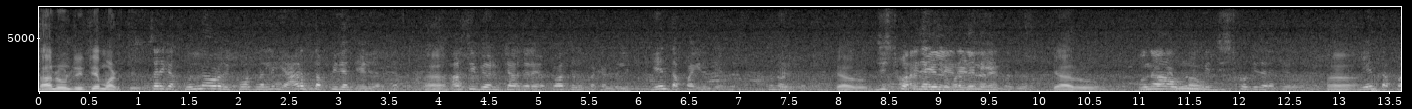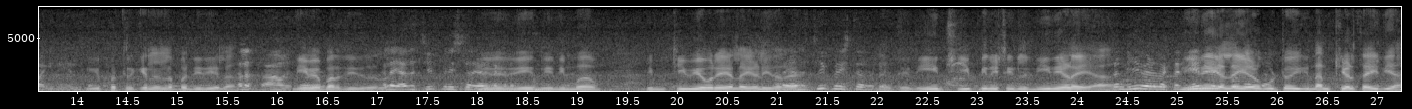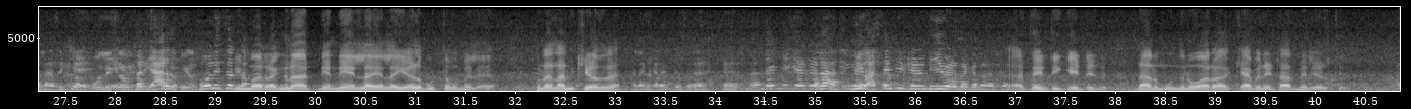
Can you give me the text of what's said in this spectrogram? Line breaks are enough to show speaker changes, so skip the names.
ಕಾನೂನು ರೀತಿಯೇ ಮಾಡ್ತೀವಿ.
ಸರ್ ಈಗ ಕುನ್ನ ಅವರ ರಿಪೋರ್ಟ್ನಲ್ಲಿ ಯಾರು ತಪ್ಪಿದೆ ಅಂತ ಹೇಳಿದ್ದಾರೆ ಸರ್? ಆರ್ ಸಿ ಬಿ ಅವರ ವಿಚಾರದಲ್ಲಿ ಸ್ವಾತಂತ್ರ್ಯ ಪ್ರಕರಣದಲ್ಲಿ ಏನು ತಪ್ಪಾಗಿದೆ ಅಂತ ಹೇಳಿದ್ದಾರೆ
ಯಾರು?
ಜಿಸ್ಟ್ ಕೊಟ್ಟಿದ್ದಾರೆ ವರದಿಯಲ್ಲಿ ಏನ್ ಕೊಟ್ಟಿದ್ದಾರೆ?
ಯಾರು
ಕುನ್ನ ಅವರು ನಿಮಗೆ ಜಿಸ್ಟ್ ಕೊಟ್ಟಿದ್ದಾರೆ ಅಂತ ಹೇಳಿದ್ದಾರೆ ಏನ್ ತಪ್ಪಾಗಿದೆ?
ಈಗ ಪತ್ರಿಕೆಯಲ್ಲೆಲ್ಲ ಬಂದಿದೆಯಲ್ಲ?
ಅಲ್ಲ ತಾವು.
ನೀವೇ ಬರೆದಿದ್ದೀರಲ್ಲ?
ಅಲ್ಲ ಯಾವ್ದು ಚೀಫ್ ಮಿನಿಸ್ಟರ್
ನೀ- ನೀ- ನೀ- ನಿಮ್ಮ ನಿಮ್ಮ ಟಿ ವಿಯವರೇ ಎಲ್ಲ ಹೇಳಿದ್ದಾರೆ ನೀನು ಚೀಫ್ ಮಿನಿಸ್ಟರ್ ನೀನು ಹೇಳಯ್ಯ. ನೀನೇ ಎಲ್ಲ ಹೇಳ್ಬಿಟ್ಟು ಈಗ ನಾನು ಕೇಳ್ತಾ ಇದೀಯಾ?
ಸರ್ ಯಾರು? ಪೊಲೀಸರು
ನಿಮ್ಮ ರಂಗನಾಥ್ ನೆನ್ನೆ ಎಲ್ಲ ಎಲ್ಲ ಹೇಳ್ಬಿಟ್ಟು ಆಮೇಲೆ ಪುನಃ ನಾನು ಕೇಳಿದ್ರೆ?
ಅಲ್ಲ ಕರೆಕ್ಟ್ ಸರ್. ಅಲ್ಲ ನೀವು ಅಥೆಂಟಿಕೇಟ್ ನೀವ್ ಹೇಳ್ಬೇಕಲ್ಲ
ಅಥೆಂಟಿಕೇಟೆಡ್ ನಾನು ಮುಂದಿನ ವಾರ ಕ್ಯಾಬಿನೆಟ್ ಆದಮೇಲೆ ಹೇಳ್ತೀನಿ.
